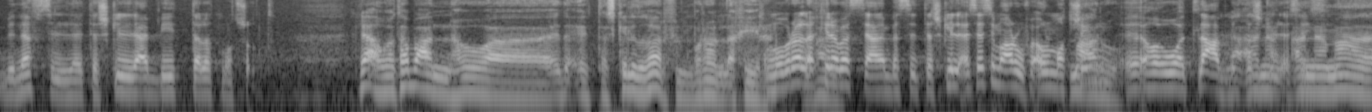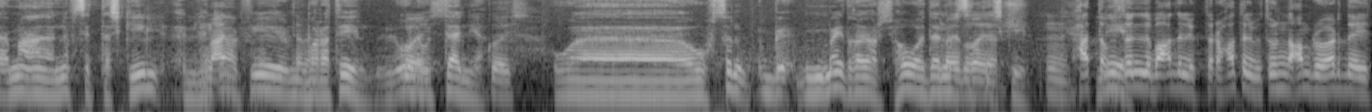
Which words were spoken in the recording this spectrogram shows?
بنفس التشكيل اللي لعب بيه الثلاث ماتشات؟ لا هو طبعا هو التشكيل اتغير في المباراة الأخيرة. المباراة الأخيرة بس يعني بس التشكيل الأساسي معروف. أول ماتشين معروف. آه، هو اتلعب بالتشكيل الأساسي. أنا مع مع نفس التشكيل اللي مع- لعب فيه. المباراتين الأولى والثانية. كويس. وخصوصا ب- ما يتغيرش. هو ده نفس يتغيرش. التشكيل. مم. حتى في؟ ظل بعض الاقتراحات اللي بتقول إن عمرو وردة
